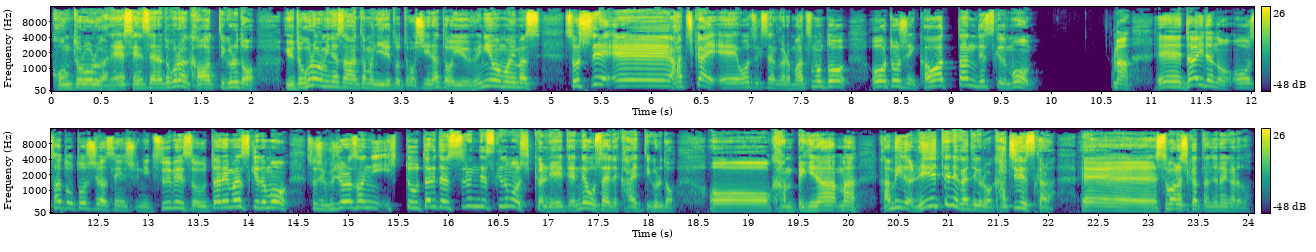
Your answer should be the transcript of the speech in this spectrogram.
コントロールがね、繊細なところが変わってくるというところを皆さん頭に入れとってほしいなというふうに思います。そして、えー、8回、えー、大関さんから松本投手に変わったんですけども、まあ、えー、代打の佐藤俊也選手にツーベースを打たれますけども、そして藤原さんにヒットを打たれたりするんですけども、しっかり0点で抑えて帰ってくると。お完璧な、まあ、完璧では0点で帰ってくるのは勝ちですから、えー、素晴らしかったんじゃないかなと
